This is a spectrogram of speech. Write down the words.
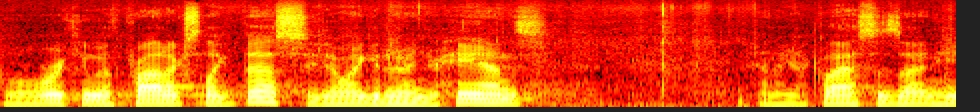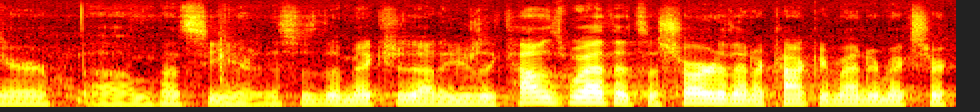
When we're working with products like this, you don't want to get it on your hands. And I got glasses on here. Um, let's see here. This is the mixture that it usually comes with. It's a shorter than a concrete mender mixer.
